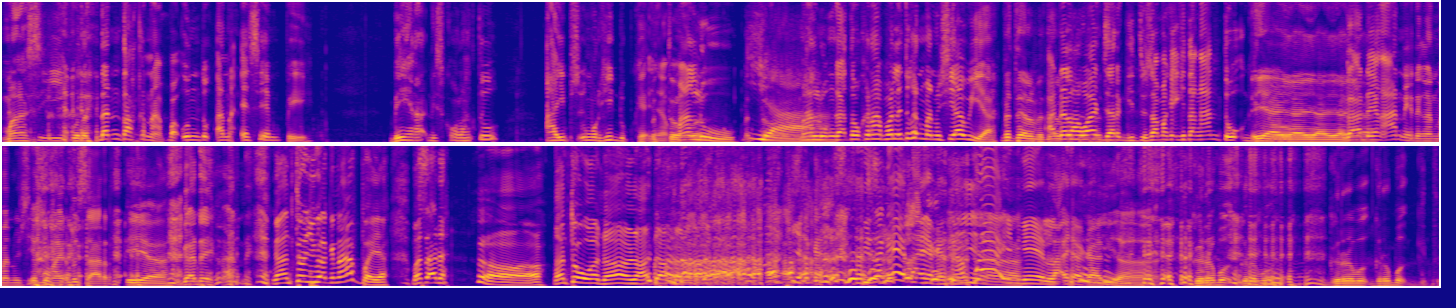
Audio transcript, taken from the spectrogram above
Masih ikut. Dan entah kenapa untuk anak SMP berak di sekolah tuh aib seumur hidup kayaknya. Betul. Malu. Iya. Malu nggak tahu kenapa itu kan manusiawi ya. Betul, betul, Adalah betul, wajar gitu sama kayak kita ngantuk gitu. Iya, iya, iya, iya, Nggak iya. ada yang aneh dengan manusia buang air besar. Iya. Nggak ada yang aneh. Ngantuk juga kenapa ya? Masa ada Ah, ngantuk kan ada ada. Iya kan? Bisa ngelak ya kan? Ngapain ngelak ya kan? Iya. Gerebek, gerebek, gerebek, gerebek gitu.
